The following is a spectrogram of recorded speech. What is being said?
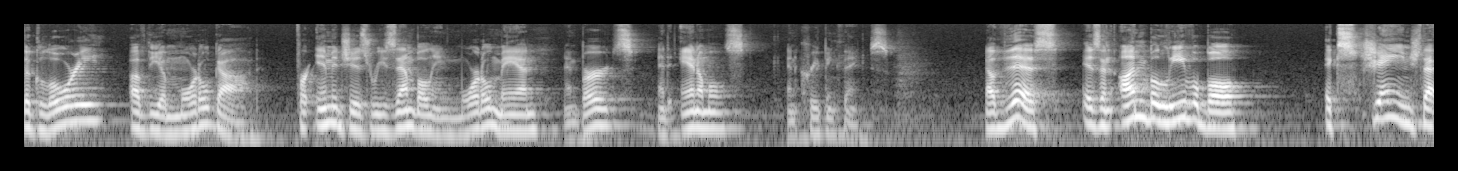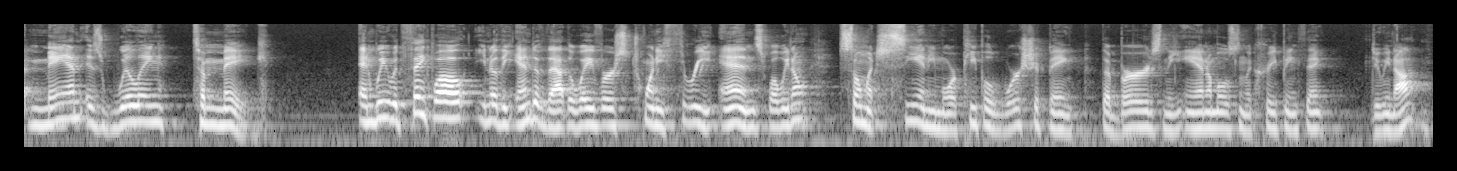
the glory of the immortal God for images resembling mortal man and birds and animals and creeping things. Now, this is an unbelievable exchange that man is willing to make. And we would think, well, you know, the end of that, the way verse 23 ends, well, we don't so much see anymore people worshiping the birds and the animals and the creeping thing. Do we not?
